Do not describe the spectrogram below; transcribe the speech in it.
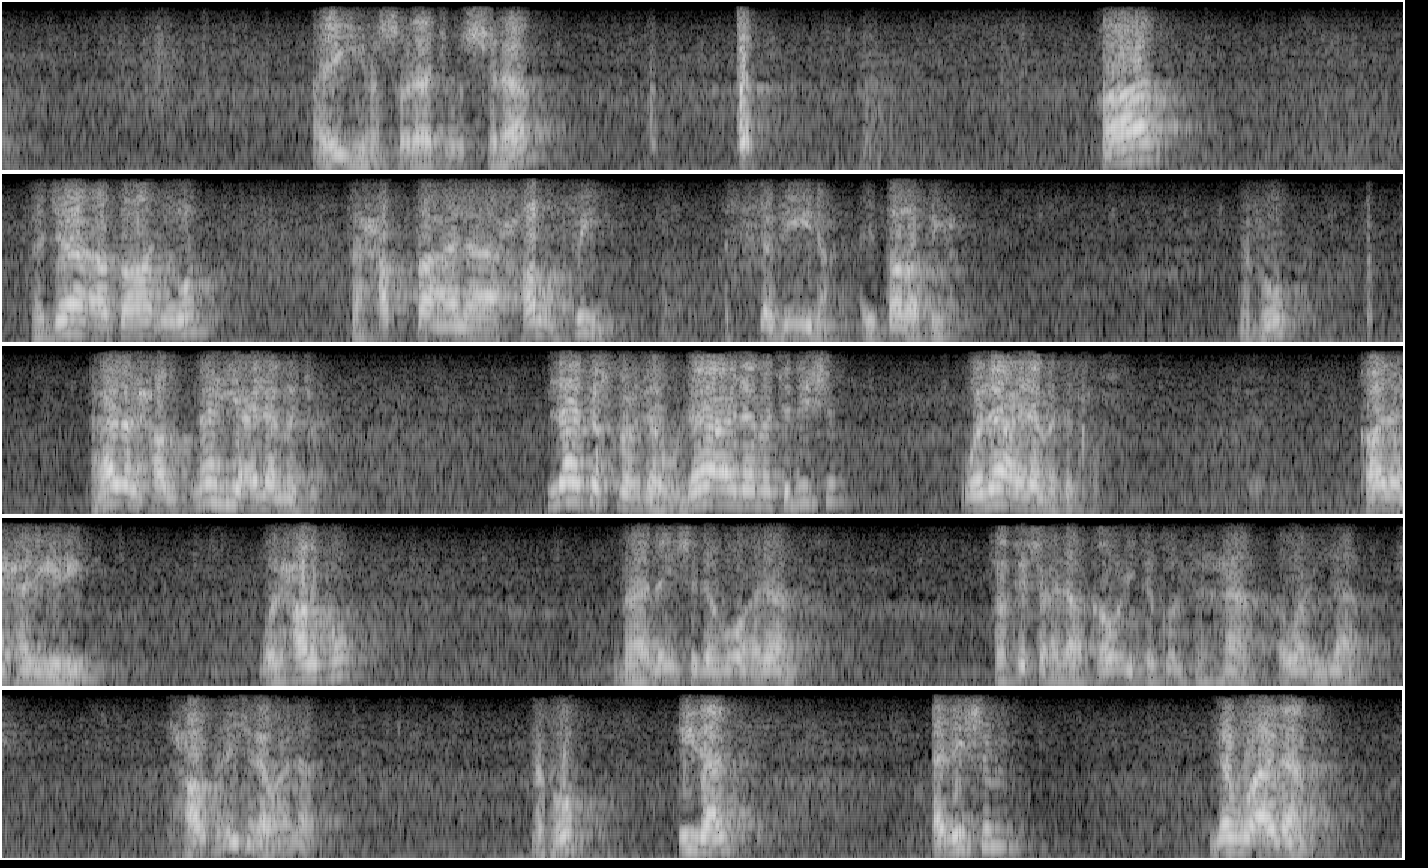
عليهما الصلاة والسلام قال فجاء طائر فحط على حرف السفينة أي طرفها مفهوم؟ هذا الحرف ما هي علامته؟ لا تصلح له لا علامة الاسم ولا علامة الحرف. قال الحريري والحرف ما ليس له علامة. فقس على قول تكون فهام أو اللام الحرف ليس له علامة. مفهوم؟ إذا الاسم له علامة.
